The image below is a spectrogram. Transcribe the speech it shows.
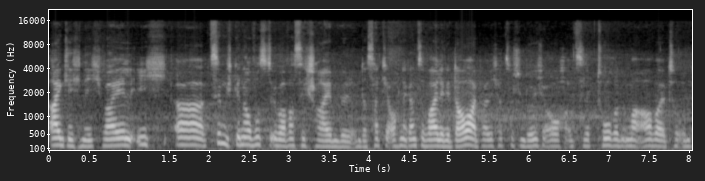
eigentlich nicht, weil ich äh, ziemlich genau wusste, über was ich schreiben will. Und das hat ja auch eine ganze Weile gedauert, weil ich ja zwischendurch auch als Lektorin immer arbeite und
